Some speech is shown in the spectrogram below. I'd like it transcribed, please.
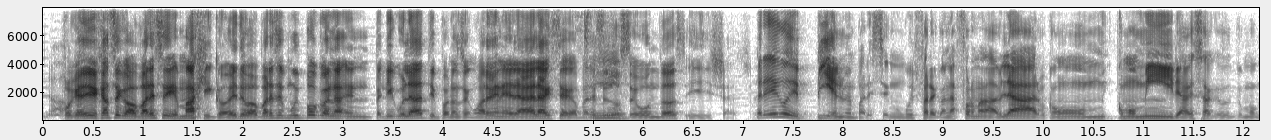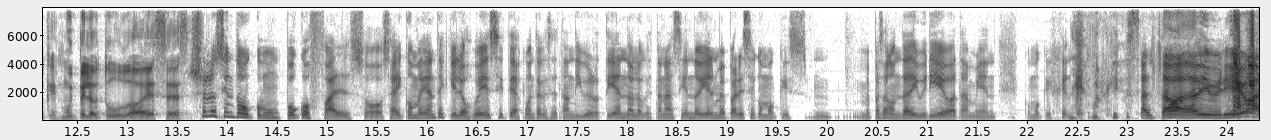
no. porque David Hasselhoff aparece y es mágico, ¿viste? aparece muy poco en, la- en película, tipo no sé, en Guardianes de la Galaxia que aparece Sí. dos segundos y ya, Pero hay algo de piel, me parece, con Will Ferrell, con la forma de hablar, cómo, cómo mira, esa, como que es muy pelotudo a veces. Yo lo siento como un poco falso. O sea, hay comediantes que los ves y te das cuenta que se están divirtiendo en lo que están haciendo. Y él me parece como que es. mm, Me pasa con Daddy Brieva también. Como que gente. Porque saltaba Daddy Brieva.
